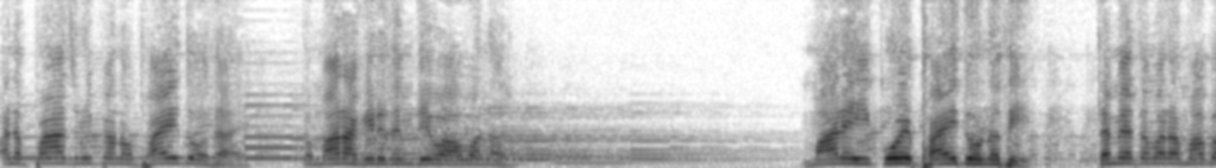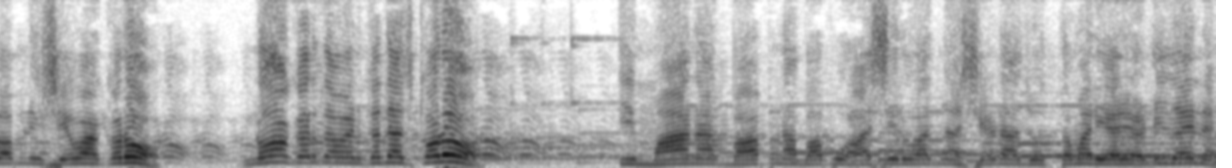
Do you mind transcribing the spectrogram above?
અને પાંચ રૂપિયાનો ફાયદો થાય, તો મારા ઘરે તમે દેવા આવવાના મારે એ કોઈ ફાયદો નથી. તમે તમારા મા બાપની સેવા કરો, ન કરતા હોય ને કદાચ કરો. એ માના બાપના બાપુ આશીર્વાદના શેડા જો તમારી હારે અડી જાય ને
